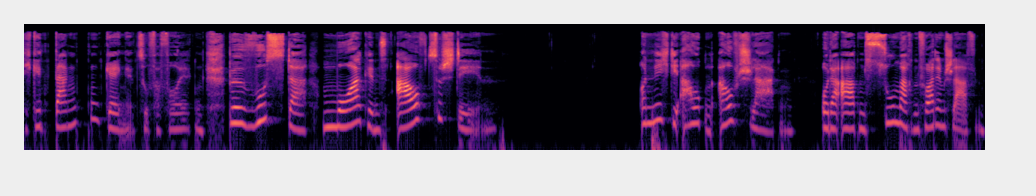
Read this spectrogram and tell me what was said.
die Gedankengänge zu verfolgen, bewusster morgens aufzustehen. Und nicht die Augen aufschlagen oder abends zumachen vor dem Schlafen.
